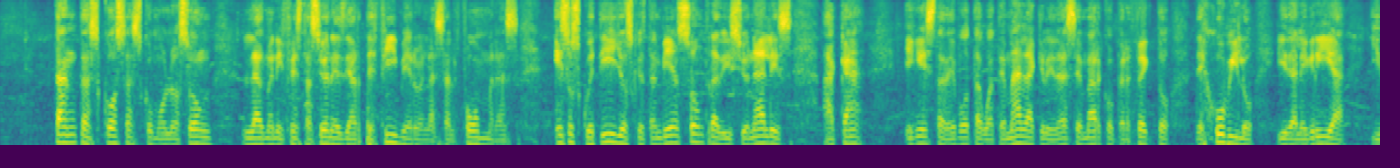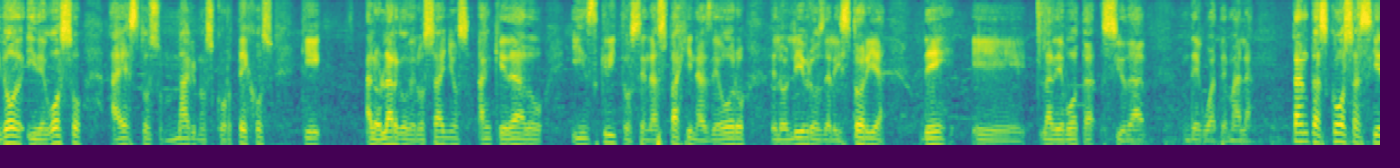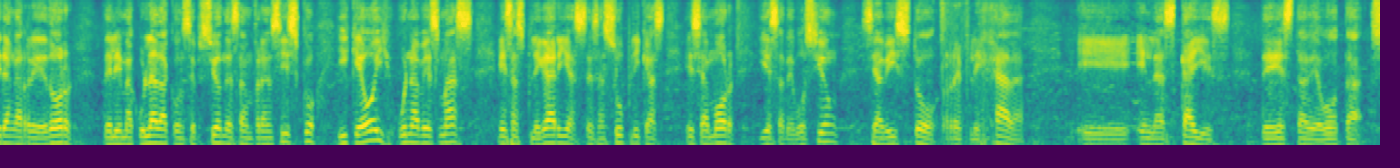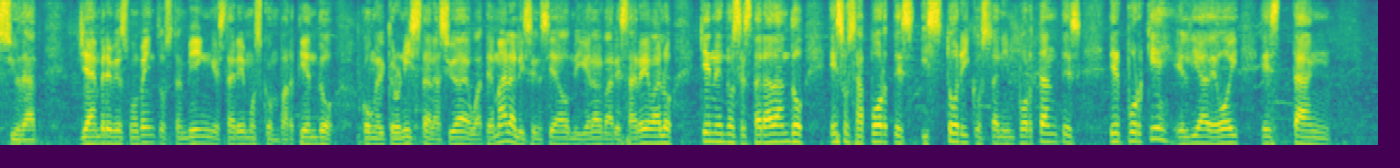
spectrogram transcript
tantas cosas como lo son las manifestaciones de arte efímero en las alfombras, esos cuetillos que también son tradicionales acá en esta devota Guatemala que le da ese marco perfecto de júbilo y de alegría y, de gozo a estos magnos cortejos que a lo largo de los años han quedado inscritos en las páginas de oro de los libros de la historia de eh, la devota ciudad de Guatemala. Tantas cosas giran alrededor de la Inmaculada Concepción de San Francisco y que hoy, una vez más, esas plegarias, esas súplicas, ese amor y esa devoción se ha visto reflejada eh, en las calles de esta devota ciudad. Ya en breves momentos también estaremos compartiendo con el cronista de la ciudad de Guatemala, licenciado Miguel Álvarez Arevalo, quien nos estará dando esos aportes históricos tan importantes del por qué el día de hoy es tan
